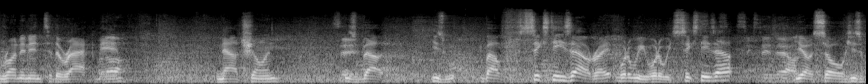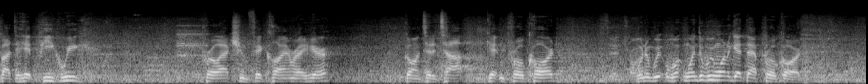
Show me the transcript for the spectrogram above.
running into the rack, man. Oh. Now chilling. He's about he's about six days out, right? What are we? What are we? Six days out? Six days out. Yo, so he's about to hit peak week. Pro Action Fit client right here. Going to the top, getting pro card. When do we when do we want to get that pro card?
